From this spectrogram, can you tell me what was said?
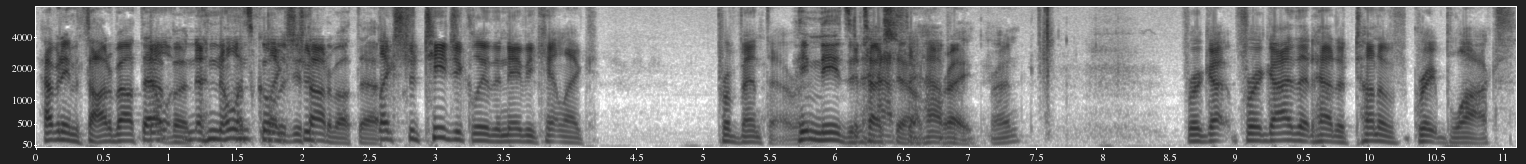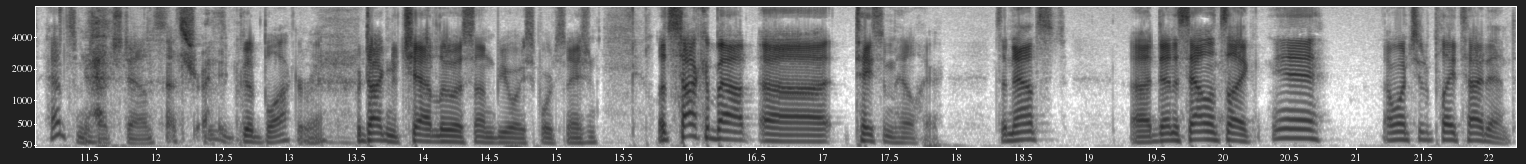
Haven't even thought about that, No- but no- no one's cool like that you stra- thought about that. Like, strategically, the Navy can't, like, prevent that, right? He needs a It has to touchdown, happen, right. Right? For a, guy, for a guy that had a ton of great blocks, had some touchdowns. That's right. He's a good blocker, right? We're talking to Chad Lewis on BYU Sports Nation. Let's talk about uh, Taysom Hill here. It's announced. Uh, Dennis Allen's like, eh, I want you to play tight end.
